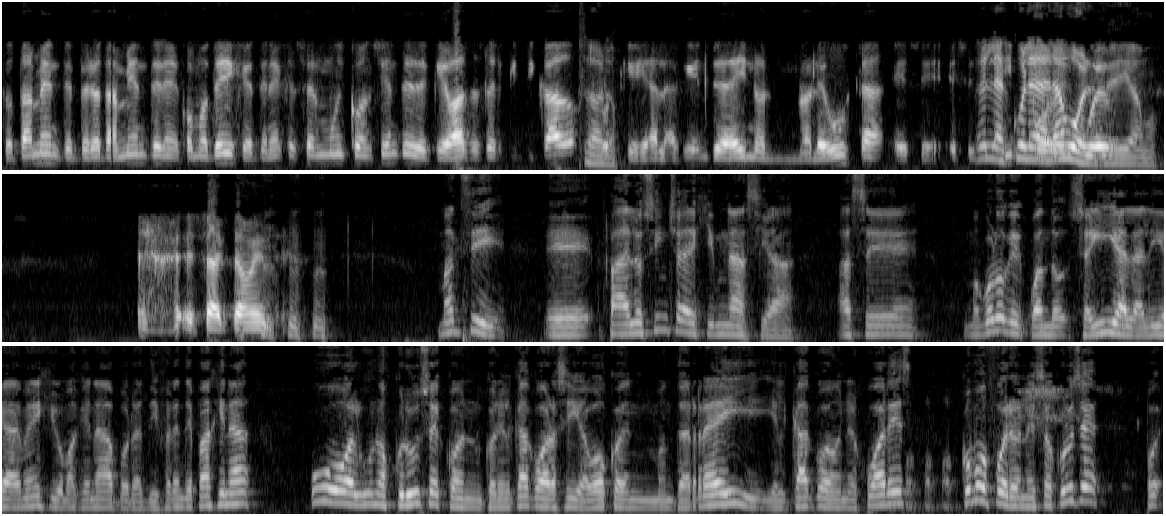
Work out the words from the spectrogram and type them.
totalmente, pero también, tenés, como te dije, tenés que ser muy consciente de que vas a ser criticado, Claro. porque a la gente de ahí no, no le gusta ese, ese Es la tipo escuela de la Volpe, juego. digamos. Exactamente. Maxi, eh, para los hinchas de gimnasia, hace. Me acuerdo que cuando seguía la Liga de México, más que nada por las diferentes páginas, hubo algunos cruces con, con el Caco García, vos en Monterrey y el Caco en el Juárez. ¿Cómo fueron esos cruces? Pues,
